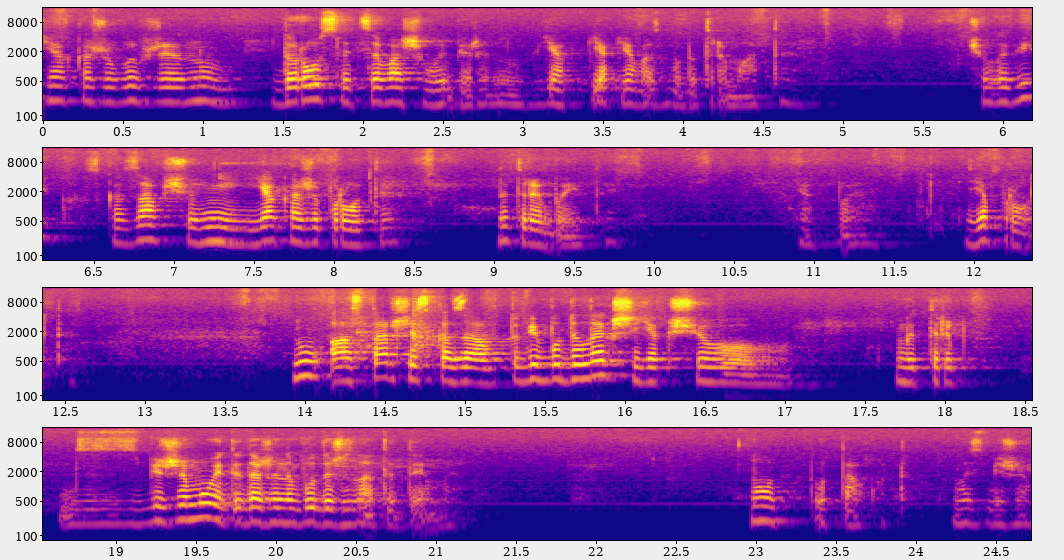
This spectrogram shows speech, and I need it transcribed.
я кажу, ви вже ну, дорослі, це ваш вибір. Ну, як, як я вас буду тримати? Чоловік сказав, що ні, я каже проти. Не треба йти. Якби я проти. Ну, а старший сказав, тобі буде легше, якщо ми три збіжимо, і ти навіть не будеш знати, де ми. Ну, от, от так от ми збіжимо.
